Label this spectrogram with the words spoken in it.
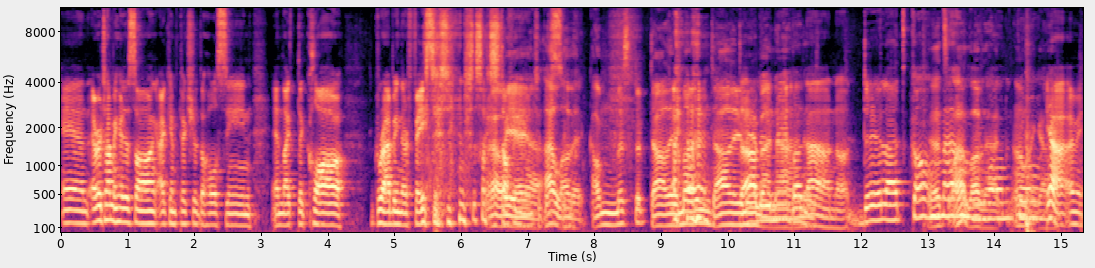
and every time I hear the song, I can picture the whole scene and like the claw grabbing their faces and just like Oh stuffing yeah, them yeah. into the I soup. love it. Come, Mr. Dollyman, Dolly me Dolly me banana. daylight come That's- I love that. Oh my go. God. Yeah, I mean,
